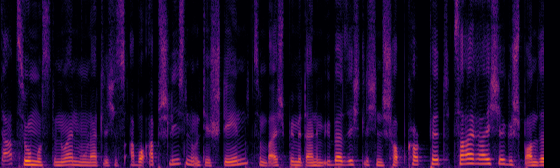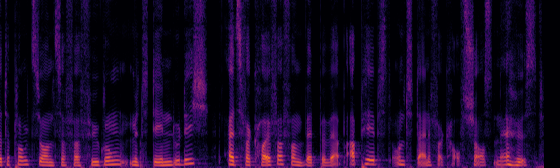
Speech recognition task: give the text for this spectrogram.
Dazu musst du nur ein monatliches Abo abschließen und dir stehen, zum Beispiel mit einem übersichtlichen Shop-Cockpit, zahlreiche gesponserte Funktionen zur Verfügung, mit denen du dich als Verkäufer vom Wettbewerb abhebst und deine Verkaufschancen erhöhst.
